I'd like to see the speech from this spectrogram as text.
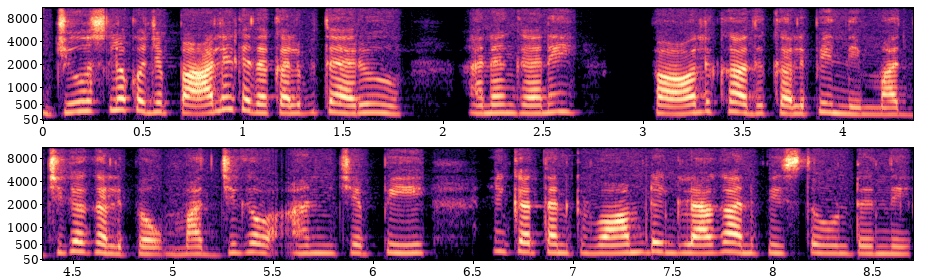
జ్యూస్లో కొంచెం పాలే కదా కలుపుతారు? అనగానే పాలు కాదు కలిపింది. మజ్జిగ కలిపావు. మజ్జిగ అని చెప్పి ఇంకా తనకి వామిటింగ్ లాగా అనిపిస్తూ ఉంటుంది.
